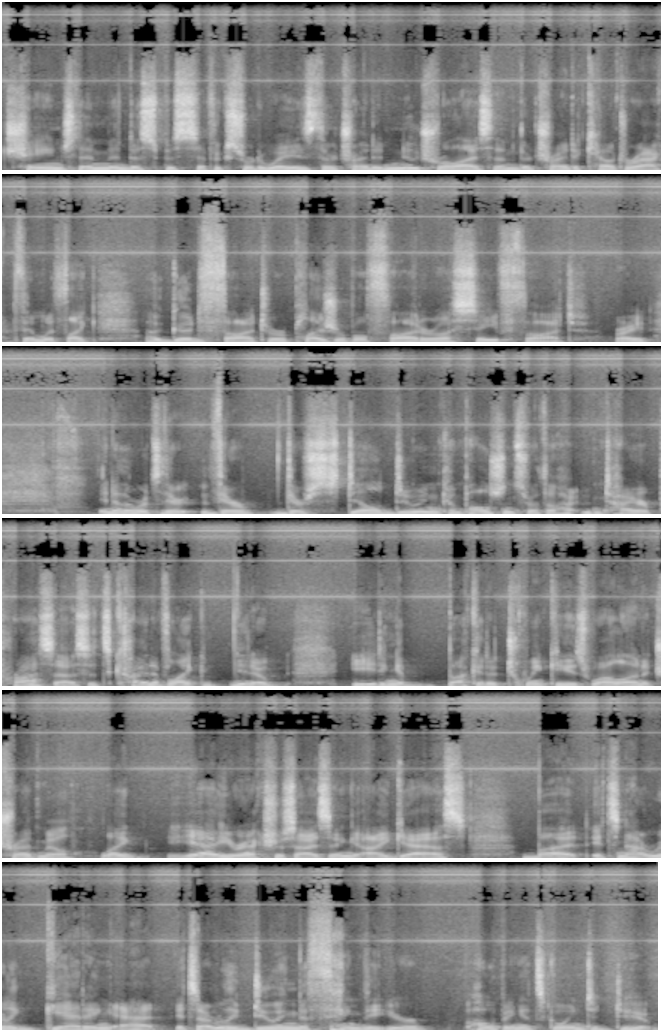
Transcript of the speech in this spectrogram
change them into specific sort of ways. They're trying to neutralize them. They're trying to counteract them with like a good thought or a pleasurable thought or a safe thought, right? In other words, they're they're they're still doing compulsions throughout the entire process. It's kind of like you know eating a bucket of Twinkies while on a treadmill. Like, yeah, you're exercising, I guess, but it's not really getting at. It's not really doing the thing that you're hoping it's going to do.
